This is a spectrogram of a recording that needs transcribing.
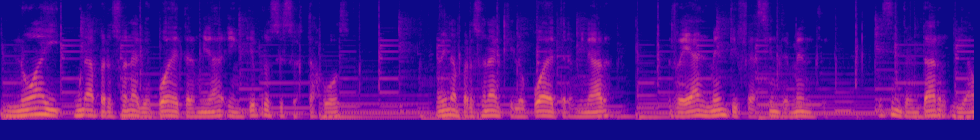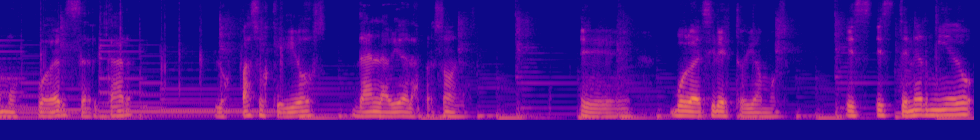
no hay una persona que pueda determinar en qué proceso estás vos. No hay una persona que lo pueda determinar realmente y fehacientemente. Es intentar, digamos, poder cercar los pasos que Dios da en la vida de las personas. Eh, vuelvo a decir esto, digamos. Es, es tener miedo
